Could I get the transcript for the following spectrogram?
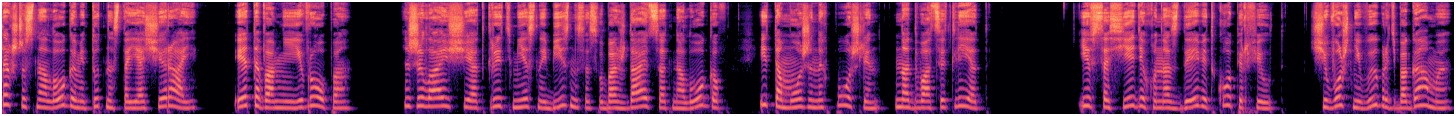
так что с налогами тут настоящий рай. Это вам не Европа. Желающие открыть местный бизнес освобождаются от налогов и таможенных пошлин на 20 лет. И в соседях у нас Дэвид Копперфилд. Чего ж не выбрать Багамы?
